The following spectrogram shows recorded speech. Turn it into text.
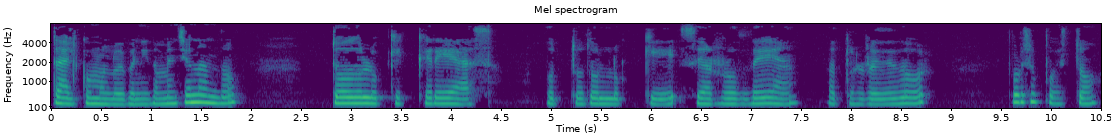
Tal como lo he venido mencionando, todo lo que creas o todo lo que se rodea a tu alrededor, por supuesto,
